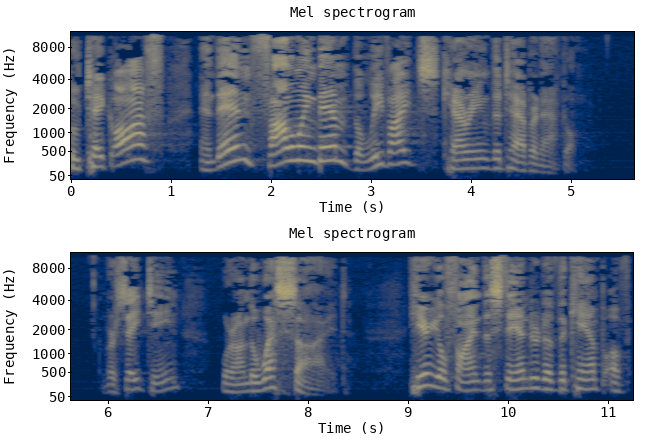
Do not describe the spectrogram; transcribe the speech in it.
who take off and then following them, the Levites carrying the tabernacle. Verse 18, we're on the west side. Here you'll find the standard of the camp of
